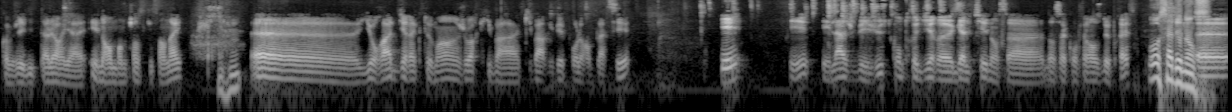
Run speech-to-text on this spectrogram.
comme j'ai dit tout à l'heure, il y a énormément de chances qu'il s'en aille. Mhm. Euh, il y aura directement un joueur qui va qui va arriver pour le remplacer. Et et, et, là, je vais juste contredire euh, Galtier dans sa, dans sa conférence de presse. Oh, ça dénonce. Euh,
